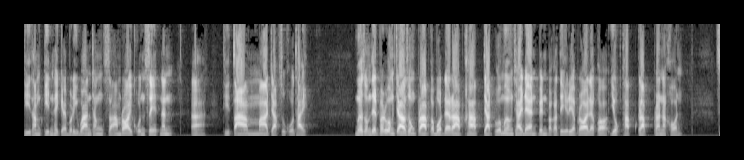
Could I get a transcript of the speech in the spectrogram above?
ที่ทำกินให้แก่บริวารทั้ง 300 คนเศษนั้นที่ตามมาจากสุขโขทยัย เมื่อสมเด็จพระร่วงเจ้าทรงปราบกบฏได้ราบคาบ จัดหัวเมืองชายแดนเป็นปกติเรียบร้อย แล้วก็ยกทัพกลับพระนคร เส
